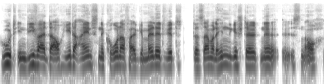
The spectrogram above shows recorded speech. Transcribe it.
Gut, inwieweit da auch jeder einzelne Corona-Fall gemeldet wird, das sei mal dahingestellt, ne, ist auch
